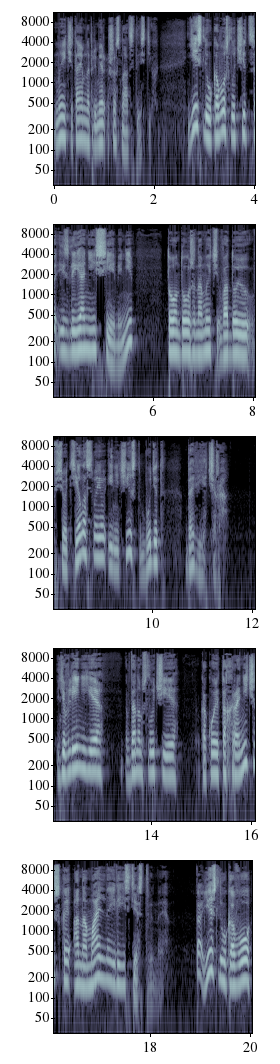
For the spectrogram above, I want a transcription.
Мы читаем, например, 16 стих. «Если у кого случится излияние семени, то он должен омыть водою все тело свое, и нечист будет до вечера». Явление в данном случае какое-то хроническое, аномальное или естественное. Да, если у кого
